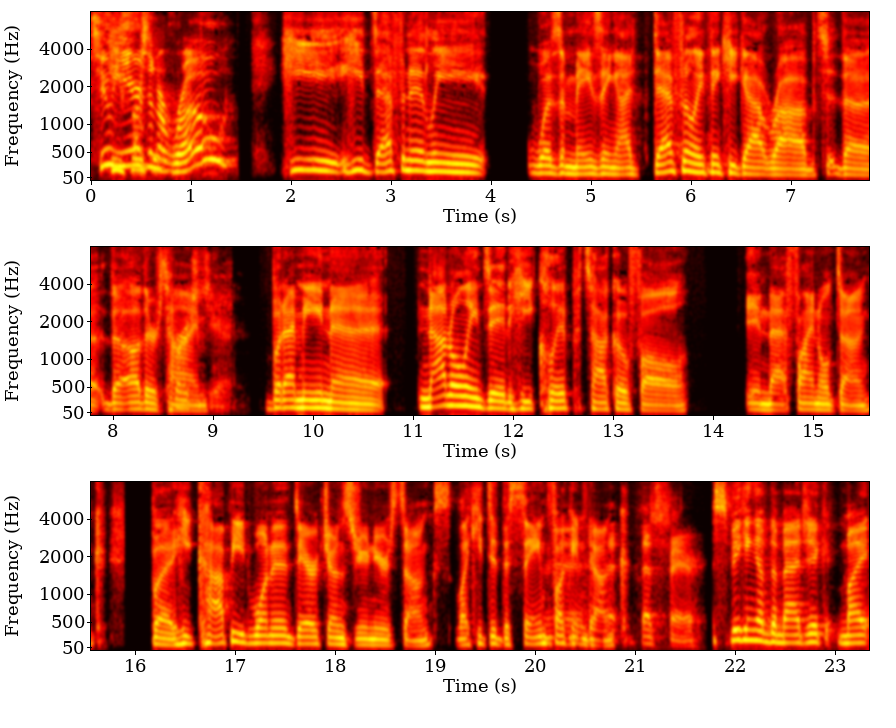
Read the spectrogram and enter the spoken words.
Two He years in a row? he he definitely was amazing. I definitely think he got robbed the the other time. But I mean, uh, not only did he clip Tacko Fall in that final dunk, but he copied one of Derrick Jones Jr.'s dunks. Like he did the same fucking Eh, dunk. that- that's fair. Speaking of the Magic, my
